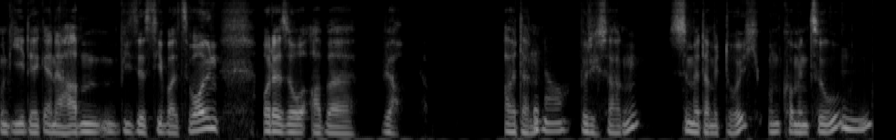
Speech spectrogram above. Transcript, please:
und jede gerne haben, wie sie es jeweils wollen oder so. Aber ja, ja. Aber dann genau. würde ich sagen, sind wir damit durch und kommen zu. Mhm.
